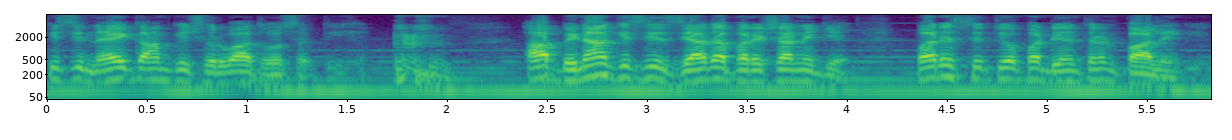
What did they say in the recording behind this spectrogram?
किसी नए काम की शुरुआत हो सकती है। आप बिना किसी ज़्यादा परेशानी के परिस्थितियों पर नियंत्रण पा लेंगे।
